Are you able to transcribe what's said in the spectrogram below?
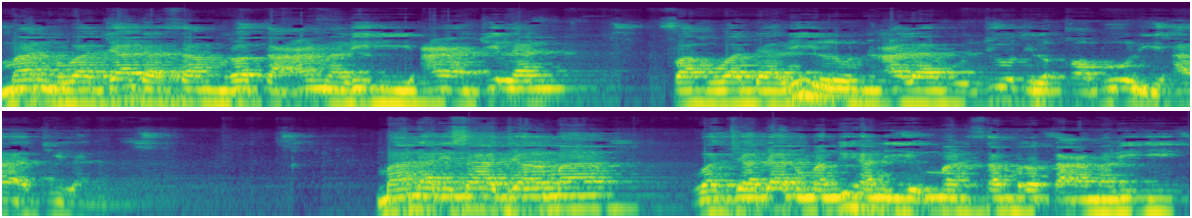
Man wajada thamrata amalihi ajilan fahuwa dalilun ala wujudil qabuli ajilan. Mana risah jalma wajada numanggihan ieu man thamrata amalihi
